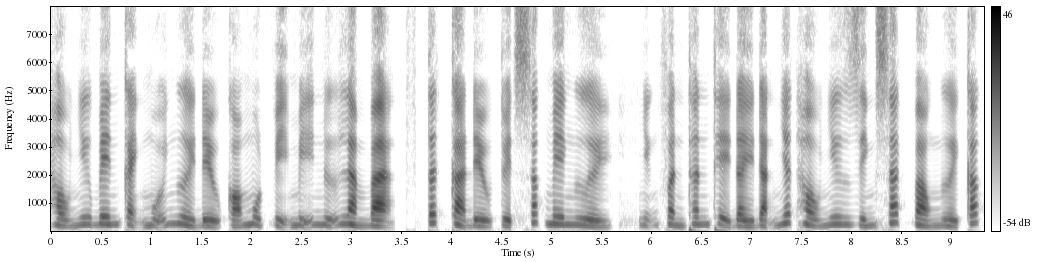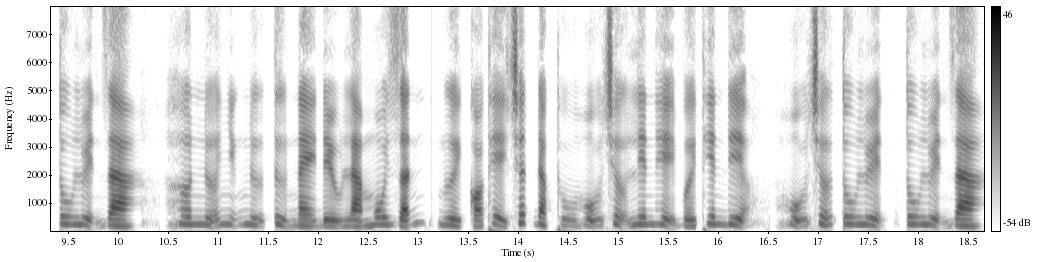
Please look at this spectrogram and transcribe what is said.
Hầu như bên cạnh mỗi người đều có một vị mỹ nữ làm bạn, tất cả đều tuyệt sắc mê người. Những phần thân thể đầy đặn nhất hầu như dính sát vào người các tu luyện già. Hơn nữa những nữ tử này đều là môi dẫn, người có thể chất đặc thù hỗ trợ liên hệ với thiên địa, hỗ trợ tu luyện, tu luyện già.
